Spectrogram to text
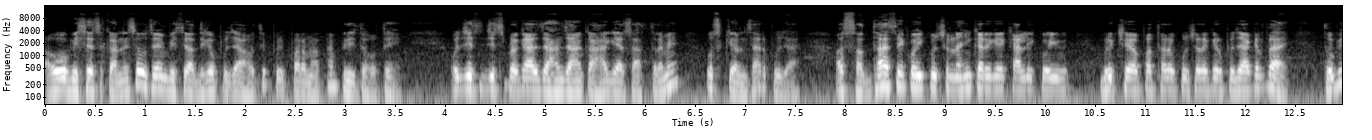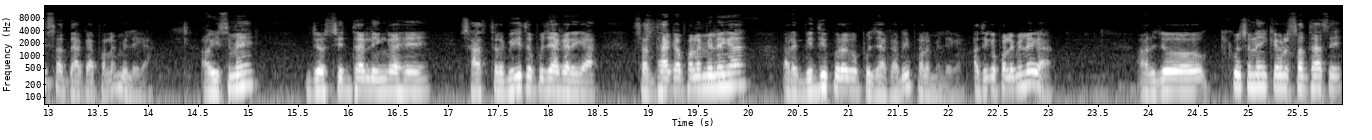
और वो विशेष करने से उसमें विशेष अधिक पूजा होती परमात्मा प्रीत होते हैं। और जिस जिस प्रकार जहाँ जहाँ कहा गया शास्त्र में, उसके अनुसार पूजा। और श्रद्धा से कोई कुछ नहीं करेगा, खाली कोई वृक्ष पत्थर कुछ रखकर पूजा करता है तो भी श्रद्धा का फल मिलेगा। और इसमें जो सिद्ध लिंग है शास्त्र भी तो पूजा करेगा, श्रद्धा का फल मिलेगा और विधि पूर्वक पूजा का भी फल मिलेगा। अधिक फल मिलेगा? और जो कुछ नहीं, केवल श्रद्धा से,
